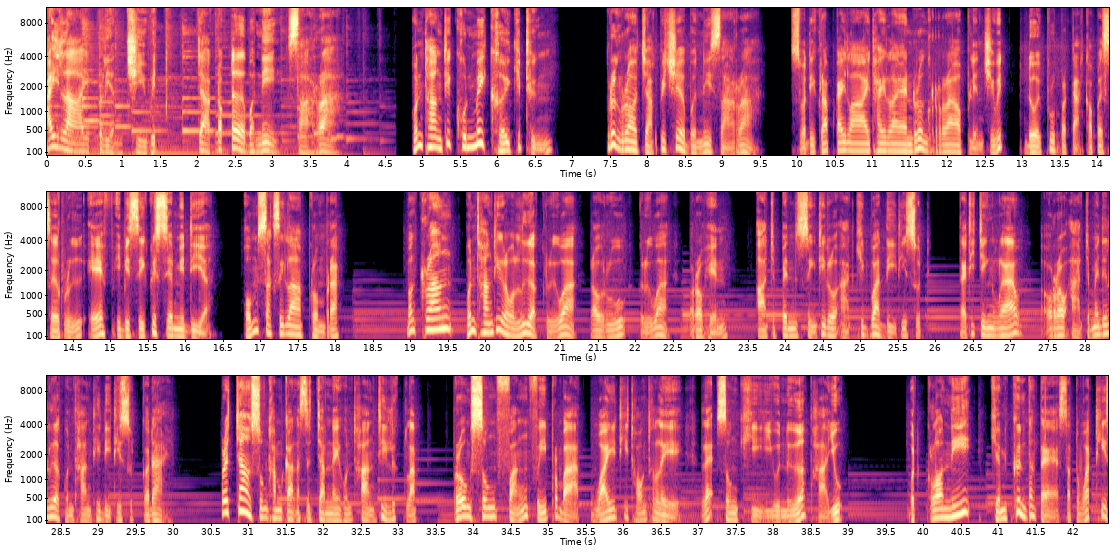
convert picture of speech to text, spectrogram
ไกด์ไลน์เปลี่ยนชีวิต จากดรบอนนี่ซาร่าหนทางที่คุณไม่เคยคิดถึง เรื่องราวจากพิเชอร์บอนนี่ซาร่าสวัสดีครับไกด์ไลน์ไทยแลนด์เรื่องราวเปลี่ยนชีวิต โดยผู้ประกาศข่าวประเสริฐหรือ FEBC Christian Media ผมศักศิลาพรมรัตน์บางครั้งหนทางที่เราเลือกหรือว่าเรารู้หรือว่าเราเห็นอาจจะเป็นสิ่งที่เราอาจคิดว่าดีที่สุด แต่ที่จริงแล้ว เราอาจจะไม่ได้เลือกหนทางที่ดีที่สุดก็ได้ พระเจ้าทรงทำการอัศจรรย์ในหนทางที่ลึกลับ พระองค์ทรงฝังฝีพระบาทไว้ที่ท้องทะเล และทรงขี่อยู่เหนือพายุ บทกลอนนี้เขียนขึ้นตั้งแต่ศตวรรษที่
